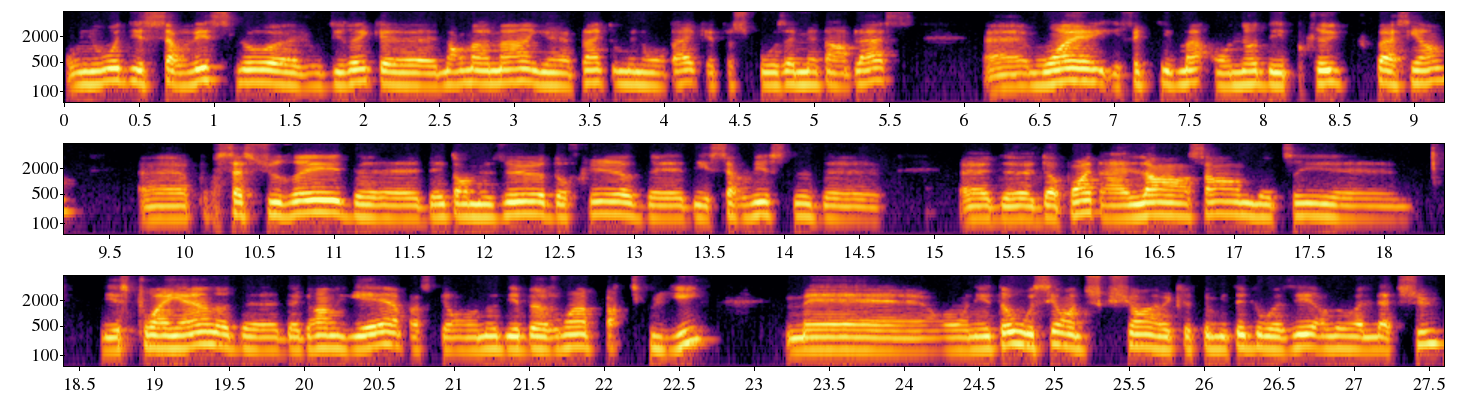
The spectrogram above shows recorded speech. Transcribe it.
au niveau des services, là, euh, je vous dirais que normalement, il y a un plan communautaire qui est supposé mettre en place. Euh, moi, effectivement, on a des préoccupations euh, pour s'assurer d'être en mesure d'offrir de- des services euh, de, de pointe à l'ensemble euh, des citoyens de, de Grande-Rivière parce qu'on a des besoins particuliers. Mais on était aussi en discussion avec le comité de loisirs là, là-dessus.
